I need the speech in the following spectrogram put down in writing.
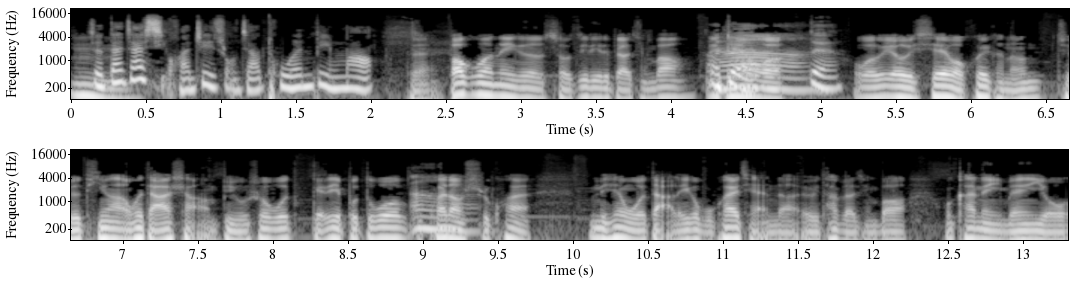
嗯就大家喜欢这种叫图文并茂。对，包括那个手机里的表情包。啊那天我啊对，我有一些我会可能觉得挺好，我会打赏，比如说我给的也不多，五块到嗯十块。那天我打了一个五块钱的，有一套表情包，我看那里面有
